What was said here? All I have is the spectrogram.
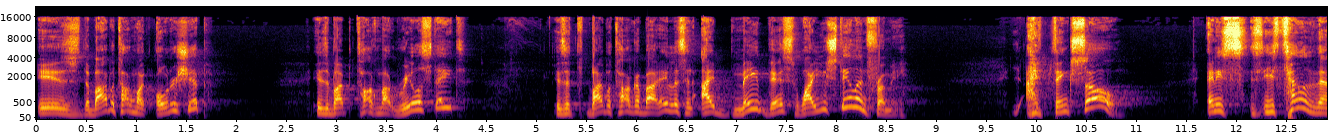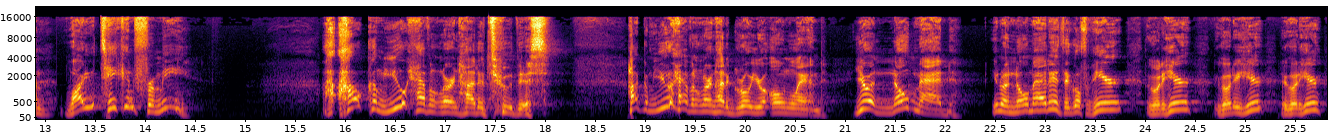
Is the Bible talking about ownership? Is the Bible talking about real estate? Is the Bible talking about, hey, listen, I made this. Why are you stealing from me? I think so. And he's, he's telling them, why are you taking from me? How come you haven't learned how to do this? How come you haven't learned how to grow your own land? You're a nomad. You know what a nomad is? They go from here, they go to here, they go to here, they go to here,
